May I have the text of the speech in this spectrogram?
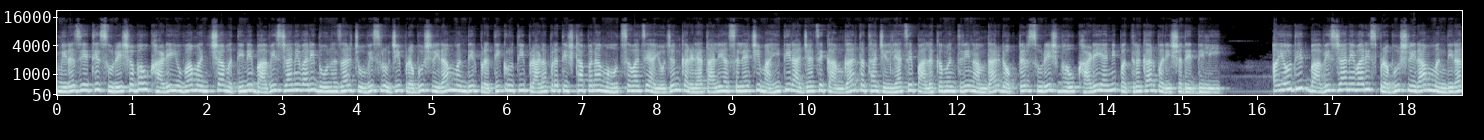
मिरज येथे सुरेशभाऊ खाडे युवा मंचच्या वतीने बावीस जानेवारी दोन हजार चोवीस रोजी प्रभू श्रीराम मंदिर प्रतिकृती प्राणप्रतिष्ठापना महोत्सवाचे आयोजन करण्यात आले असल्याची माहिती राज्याचे कामगार तथा जिल्ह्याचे पालकमंत्री नामदार डॉक्टर सुरेश भाऊ खाडे यांनी पत्रकार परिषदेत दिली. अयोध्येत बावीस जानेवारीस प्रभू श्रीराम मंदिरात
